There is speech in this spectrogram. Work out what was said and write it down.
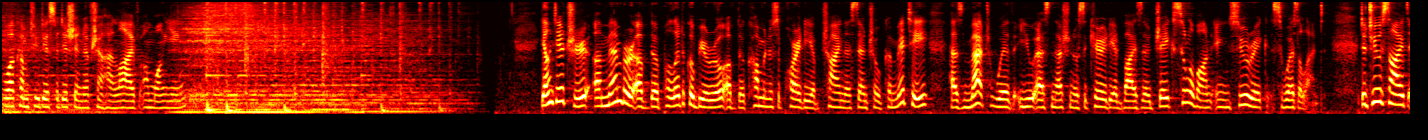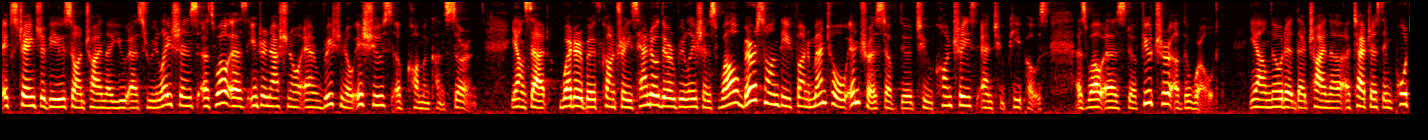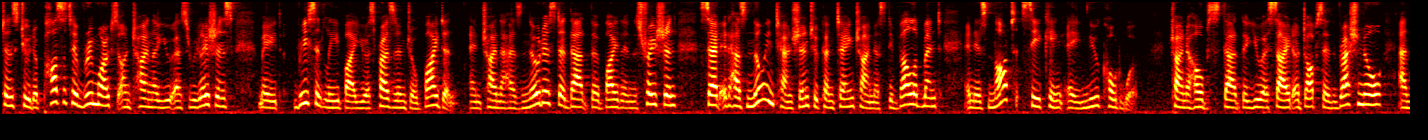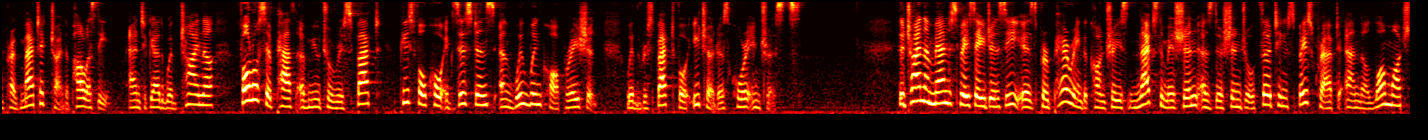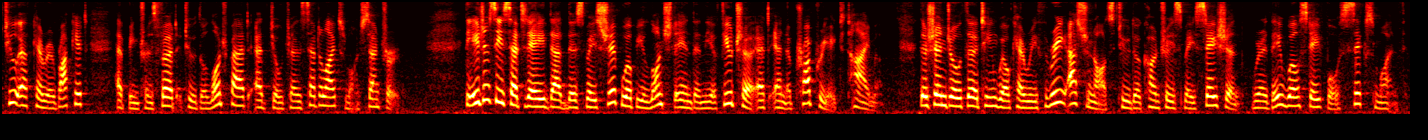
Welcome to this edition of Shanghai Live. I'm Wang Ying. Yang Jiechi, a member of the Political Bureau of the Communist Party of China Central Committee, has met with U.S. National Security Advisor Jake Sullivan in Zurich, Switzerland. The two sides exchanged views on China U.S. relations as well as international and regional issues of common concern. Yang said whether both countries handle their relations well bears on the fundamental interests of the two countries and two peoples, as well as the future of the world. Yang noted that China attaches importance to the positive remarks on China US relations made recently by US President Joe Biden. And China has noticed that the Biden administration said it has no intention to contain China's development and is not seeking a new Cold War. China hopes that the US side adopts a rational and pragmatic China policy and together with China follows a path of mutual respect, peaceful coexistence and win-win cooperation with respect for each other's core interests. The China Manned Space Agency is preparing the country's next mission as the Shenzhou 13 spacecraft and the Long March 2F carrier rocket have been transferred to the launch pad at Jiuquan Satellite Launch Center. The agency said today that the spaceship will be launched in the near future at an appropriate time. The Shenzhou 13 will carry three astronauts to the country's space station, where they will stay for six months.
